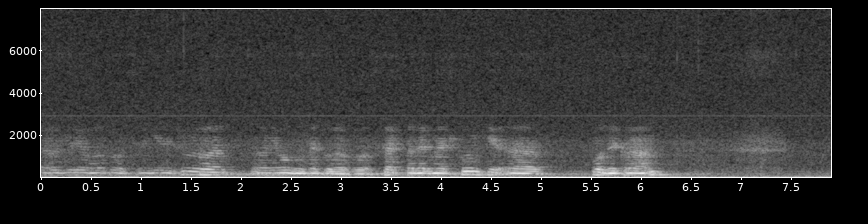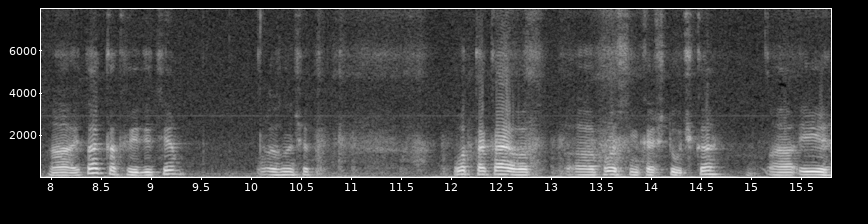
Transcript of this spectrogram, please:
разберем вопрос Сергея Журова. У него был такой вопрос. Как подогнать функи э, под экран? А, итак, как видите, значит, вот такая вот э, простенькая штучка. Э, и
